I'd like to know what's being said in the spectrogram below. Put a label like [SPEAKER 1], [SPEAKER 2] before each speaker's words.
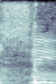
[SPEAKER 1] she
